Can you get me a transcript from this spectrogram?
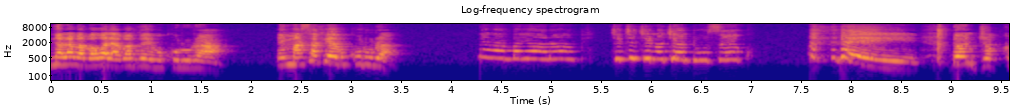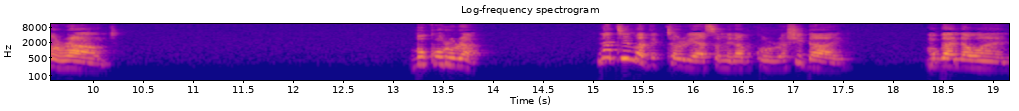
Nalaba abawala abava ebukulura emasaka ebukulura neŋamba yarabi kiki kino kyentuuseeko don't joke around. Bukulura natimba victoria asomera bukulula she died. Muganda wani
